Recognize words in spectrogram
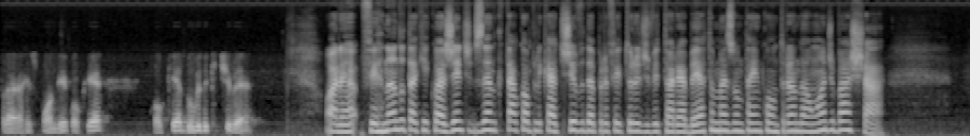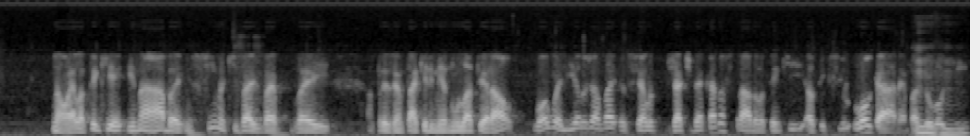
para responder qualquer, qualquer dúvida que tiver. Olha, Fernando está aqui com a gente dizendo que está com o aplicativo da Prefeitura de Vitória aberto, mas não está encontrando aonde baixar. Não, ela tem que ir na aba em cima que vai, vai, vai apresentar aquele menu lateral, logo ali ela já vai, se ela já tiver cadastrado, ela tem que, ela tem que se logar, né? Fazer uhum. o login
